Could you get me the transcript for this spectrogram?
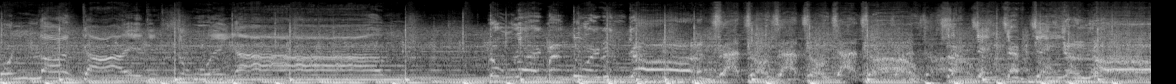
บนร่างกายที่สวยงามต้องแลกมันด้วยวิญญาณแทโทแทโทแทโทสักจริงเจ็บจริง อย่าลอง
